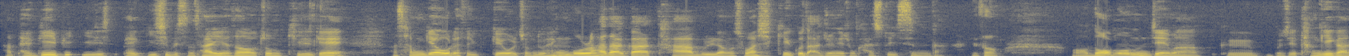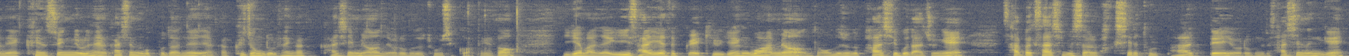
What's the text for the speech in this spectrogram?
한 121선 사이에서 좀 길게 한 3개월에서 6개월 정도 횡보를 하다가 다 물량을 소화시키고 나중에 좀 갈 수도 있습니다. 그래서 어, 너무 이제 막 그 뭐지 단기간에 큰 수익률을 생각하시는 것보다는 약간 그 정도로 생각하시면 여러분도 좋으실 것 같아요. 그래서 이게 만약 이 사이에서 꽤 길게 행보하면 어느 정도 파시고 나중에 441선을 확실히 돌파할 때 여러분들이 사시는 게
